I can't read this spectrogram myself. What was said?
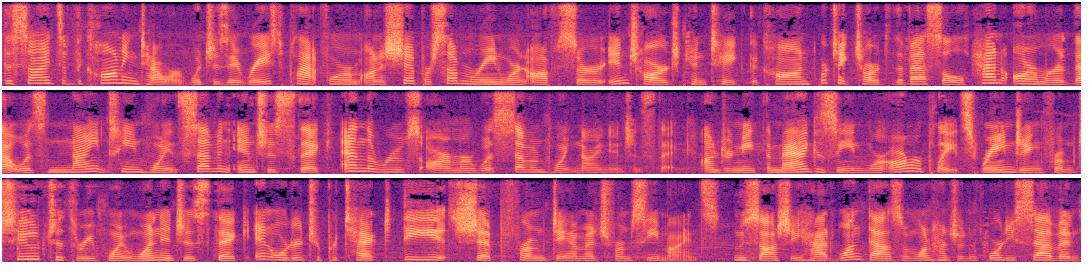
The sides of the conning tower, which is a raised platform on a ship or submarine where an officer in charge can take the con or take charge of the vessel, had armor that was 19.7 inches thick, and the roof's armor was 7.9 inches thick. Underneath the magazine were armor plates ranging from 2 to 3.1 inches thick in order to protect the ship from damage from sea mines. Musashi had 1,147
